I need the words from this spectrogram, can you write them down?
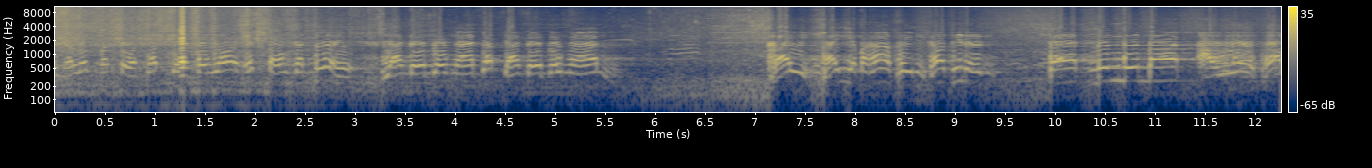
นึ่งเอารถมาตรวจวัดแจกวงล้อเอสตองกันด้วยยางเดิมโรงงานยับยางเดิมโรงงาน ใครใช้ยามาฮ่าฟินเข้าที่หนึ่งแจกหนึ่งหมื่นบาท เอาเลยเอา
